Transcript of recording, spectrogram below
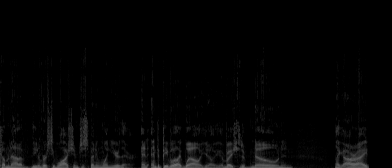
coming out of the University of Washington, just spending one year there. And and to people like, well, you know, everybody should have known. And like, all right,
